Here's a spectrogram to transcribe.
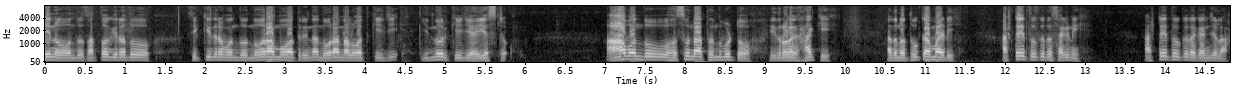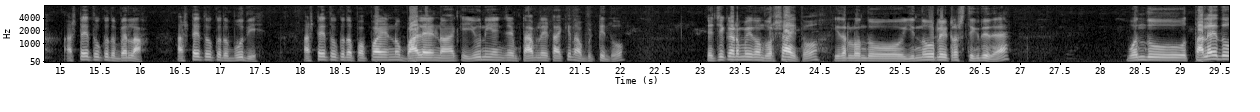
ಏನು ಒಂದು ಸತ್ತೋಗಿರೋದು ಸಿಕ್ಕಿದ್ರೆ ಒಂದು ನೂರ ಮೂವತ್ತರಿಂದ ನೂರ ನಲ್ವತ್ತು ಕೆ ಜಿ ಇನ್ನೂರು ಕೆ ಜಿ ಹೈಯೆಸ್ಟು. ಆ ಒಂದು ಹಸುನ ತಂದುಬಿಟ್ಟು ಇದರೊಳಗೆ ಹಾಕಿ ಅದನ್ನು ತೂಕ ಮಾಡಿ, ಅಷ್ಟೇ ತೂಕದ ಸಗಣಿ, ಅಷ್ಟೇ ತೂಕದ ಗಂಜಲ, ಅಷ್ಟೇ ತೂಕದ ಬೆಲ್ಲ, ಅಷ್ಟೇ ತೂಕದ ಬೂದಿ ಅಷ್ಟೇ ತೂಕದ ಪಪ್ಪಾಯಣ್ಣು ಬಾಳೆಹಣ್ಣು ಹಾಕಿ, ಯೂನಿ ಜೈಮ್ ಟ್ಯಾಬ್ಲೆಟ್ ಹಾಕಿ ನಾವು ಬಿಟ್ಟಿದ್ದು. ಹೆಚ್ಚು ಕಡಿಮೆ ಇದೊಂದು ವರ್ಷ ಆಯಿತು. ಇದರಲ್ಲೊಂದು ಇನ್ನೂರು ಲೀಟ್ರಷ್ಟು ತೆಗೆದಿದೆ. ಒಂದು ತಲೆದು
